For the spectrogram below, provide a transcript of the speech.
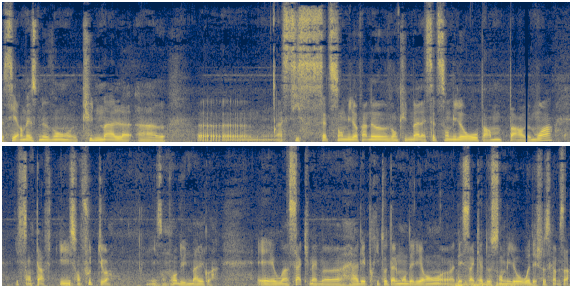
si Hermès ne vend qu'une malle à euh, à 6 700 000, enfin ne vend qu'une malle à 700 000 euros par, par mois, ils s'en ils s'en foutent, tu vois. Ils ont vendu une malle, quoi. et ou un sac même à des prix totalement délirants, des sacs à 200 000 euros, des choses comme ça.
